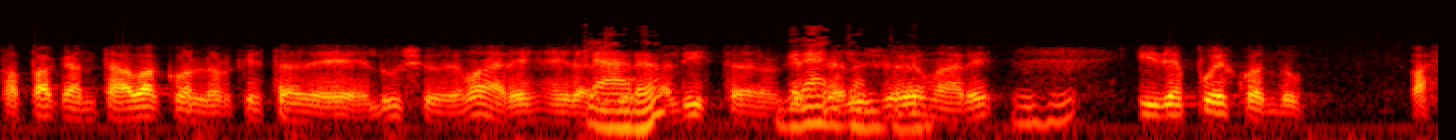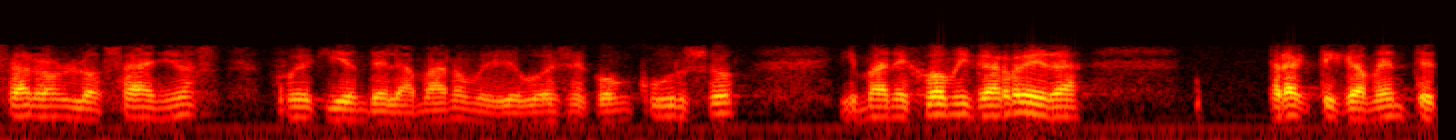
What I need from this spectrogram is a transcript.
papá cantaba con la orquesta de Lucio de Mares, era el vocalista de la orquesta de Lucio de Mares, y después cuando pasaron los años fue quien de la mano me llevó a ese concurso y manejó mi carrera prácticamente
